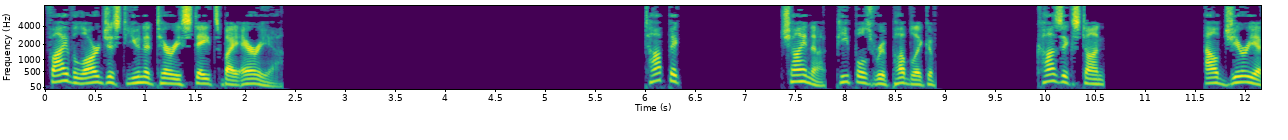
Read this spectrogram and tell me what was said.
Five largest unitary states by area. China, People's Republic of Kazakhstan Algeria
